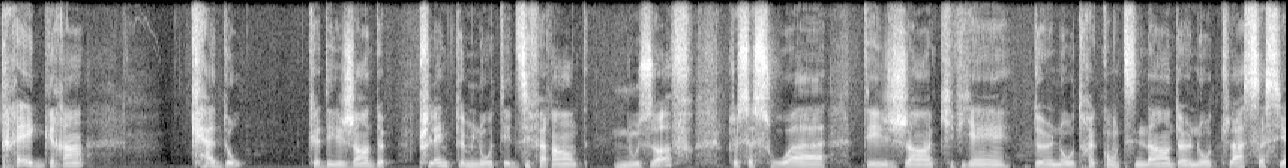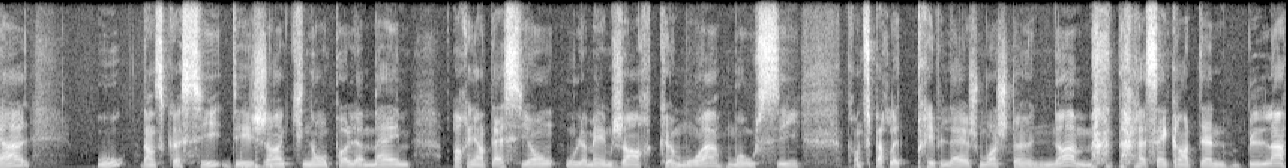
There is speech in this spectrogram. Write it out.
très grand cadeau que des gens de plein de communautés différentes nous offrent, que ce soit des gens qui viennent d'un autre continent, d'une autre classe sociale, ou, dans ce cas-ci, des gens qui n'ont pas la même orientation ou le même genre que moi. Moi aussi, quand tu parlais de privilège, moi, je suis un homme dans la cinquantaine, blanc,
